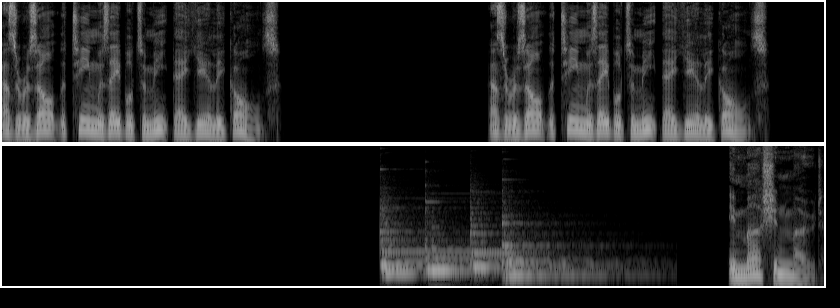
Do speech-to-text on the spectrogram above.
As a result, the team was able to meet their yearly goals. As a result, the team was able to meet their yearly goals. Immersion mode.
